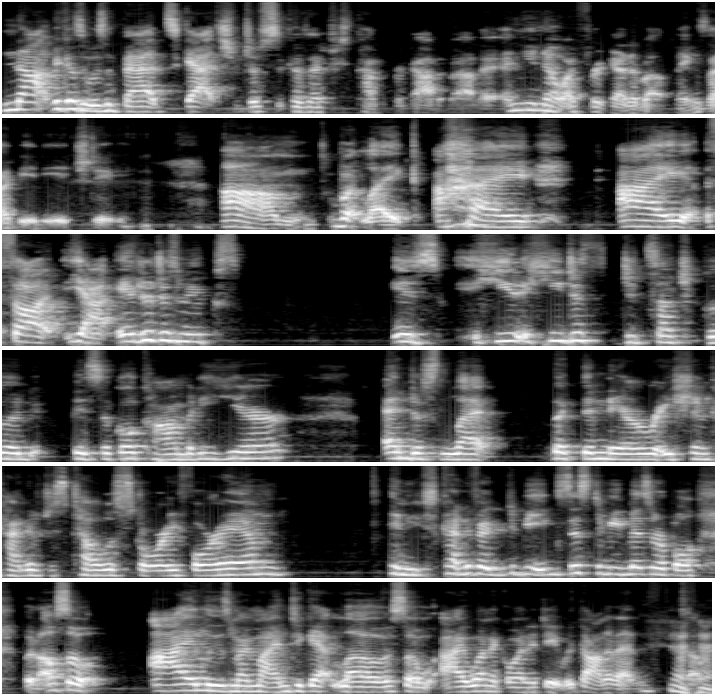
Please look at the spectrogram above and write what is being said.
not because it was a bad sketch, just because I just kind of forgot about it. And you know, I forget about things. I have ADHD. Um, but like I I thought, yeah, Andrew Dismukes is he he just did such good physical comedy here, and just let like the narration kind of just tell the story for him and he just kind of to be exist to be miserable. But also, I lose my mind to get low, so I want to go on a date with Donovan. So,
